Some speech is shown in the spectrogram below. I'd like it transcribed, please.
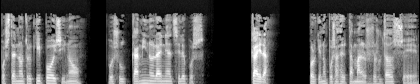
pues está en otro equipo y si no, pues su camino en la NHL pues caerá porque no puedes hacer tan malos resultados en,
